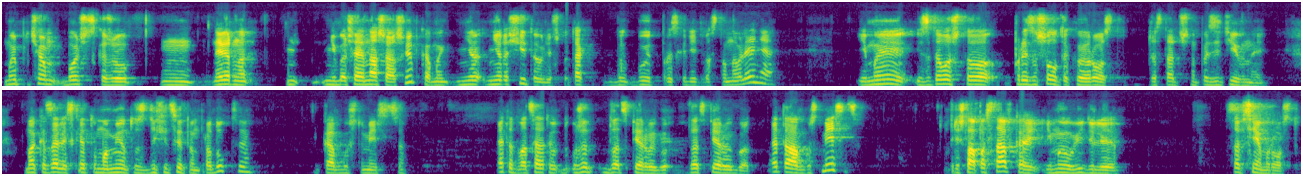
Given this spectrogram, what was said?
Мы причем, больше скажу, наверное, небольшая наша ошибка. Мы не, не рассчитывали, что так бу- будет происходить восстановление. И мы из-за того, что произошел такой рост, достаточно позитивный, мы оказались к этому моменту с дефицитом продукции к августу месяца. Это 20, уже 21 год, 21 год. Это август месяц. Пришла поставка, и мы увидели совсем рост.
